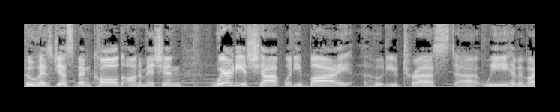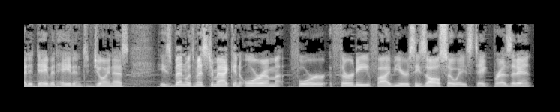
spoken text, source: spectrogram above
who has just been called on a mission. Where do you shop? What do you buy? Who do you trust? Uh, we have invited David Hayden to join us. He's been with Mr. Mac in Orem for 35 years. He's also a stake president.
